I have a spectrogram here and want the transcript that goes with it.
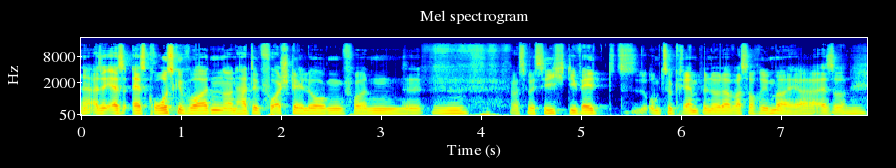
Ne? Also er ist, er ist, groß geworden und hatte Vorstellungen von, mhm. was weiß ich, die Welt umzukrempeln oder was auch immer, ja. Also mhm.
